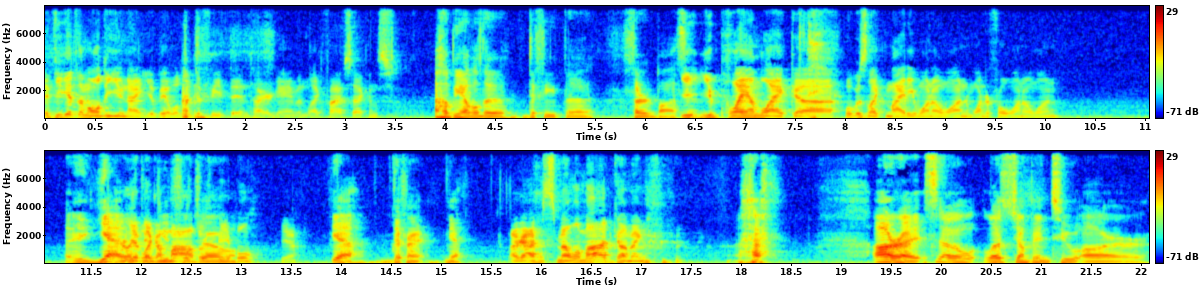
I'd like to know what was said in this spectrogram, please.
If you get them all to unite, you'll be able to defeat the entire game in like five seconds. I'll be able to defeat the third boss. You, you play them like uh, what was like Mighty 101, Wonderful 101. uh, yeah, like you have like a mob Joe. of people. Yeah. Yeah, different. Yeah. I got smell a mod coming. All right, so let's jump into our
